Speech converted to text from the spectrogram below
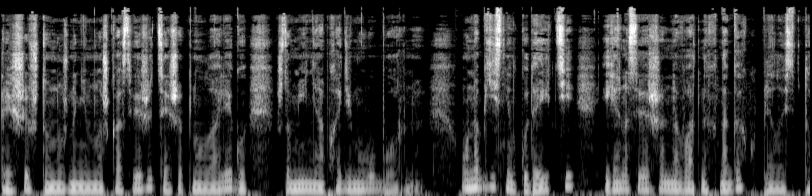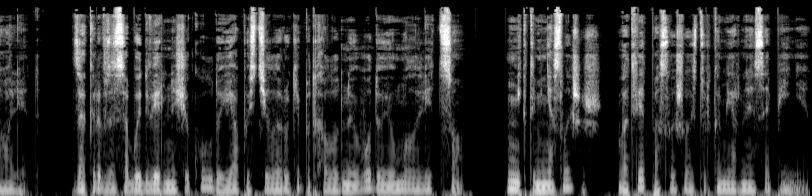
Решив, что нужно немножко освежиться, я шепнула Олегу, что мне необходимо в уборную. Он объяснил, куда идти, и я на совершенно ватных ногах поплелась в туалет. Закрыв за собой дверь на щеколду, я опустила руки под холодную воду и умыла лицо. «Ник, ты меня слышишь?» В ответ послышалось только мерное сопение.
